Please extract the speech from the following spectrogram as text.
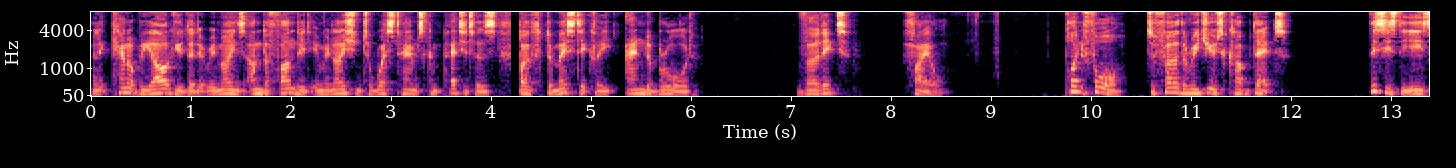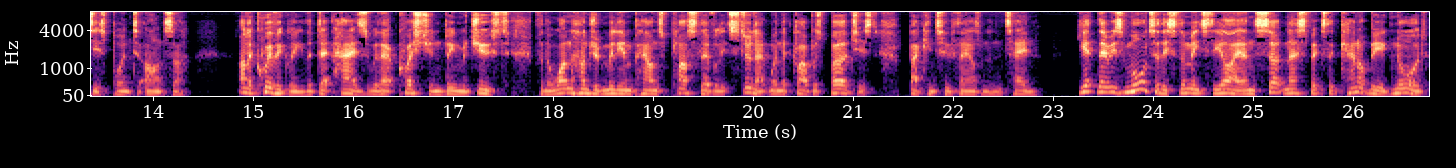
and it cannot be argued that it remains underfunded in relation to West Ham's competitors, both domestically and abroad. Verdict fail. Point 4. To further reduce club debt. This is the easiest point to answer. Unequivocally, the debt has, without question, been reduced from the £100 million plus level it stood at when the club was purchased back in 2010. Yet there is more to this than meets the eye and certain aspects that cannot be ignored.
